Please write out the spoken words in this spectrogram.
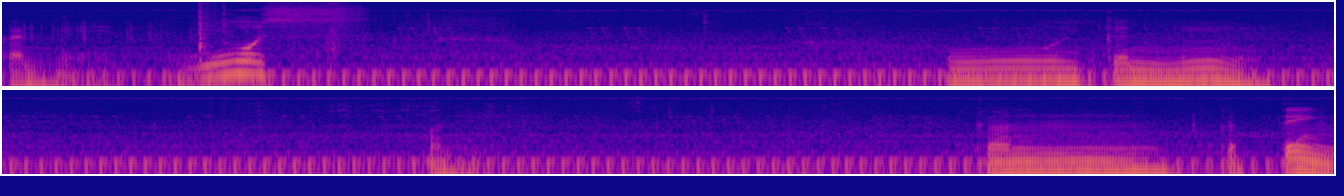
Kayak ni. Wos. Oh, ikan ni. Apa ni? Ikan keting.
